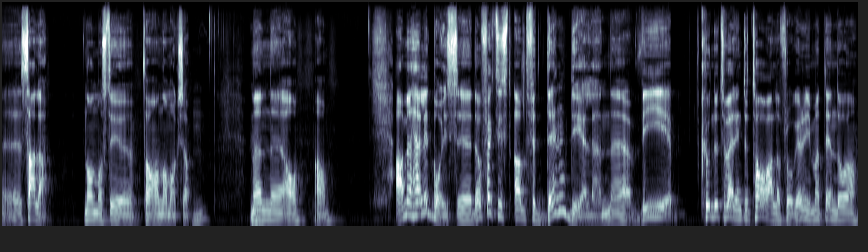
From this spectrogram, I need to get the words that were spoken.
eh, Salah. Någon måste ju ta honom också. Men eh, ja, ja. Ja men härligt boys. Eh, det var faktiskt allt för den delen. Eh, vi kunde tyvärr inte ta alla frågor i och med att det ändå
